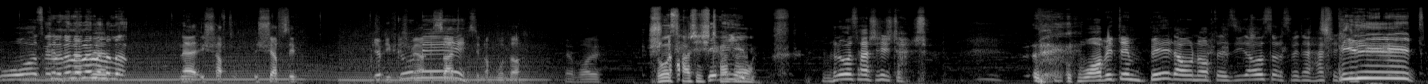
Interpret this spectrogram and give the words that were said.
Oh, es könnte knapp werden. Ne, ich schaff's, ich schaff's definitiv Gib nicht mehr. Es sei denn, es noch Wunder. Jawohl. Los, Haschisch-Tasche. Los, Haschisch-Tasche. Boah, mit dem Bild auch noch. Der sieht aus, als wenn er Haschisch, Speed!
